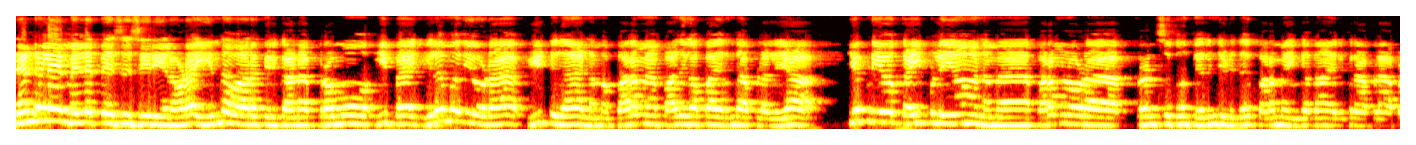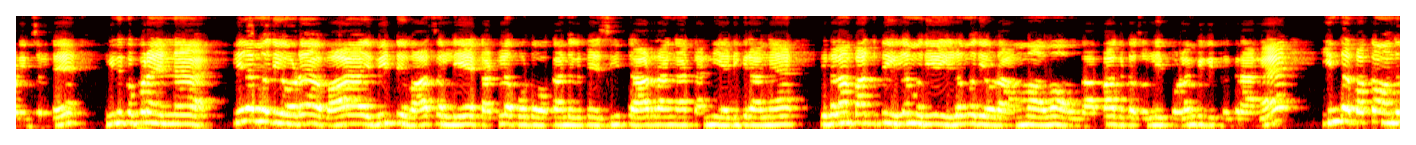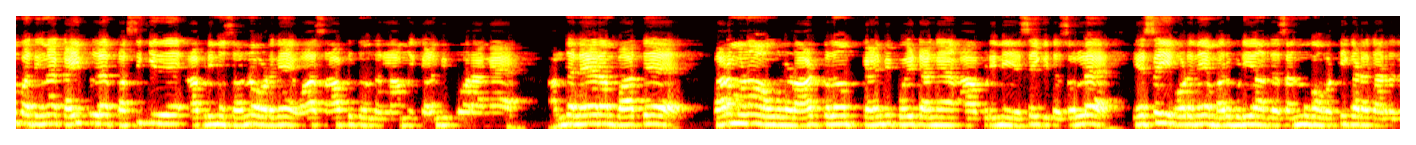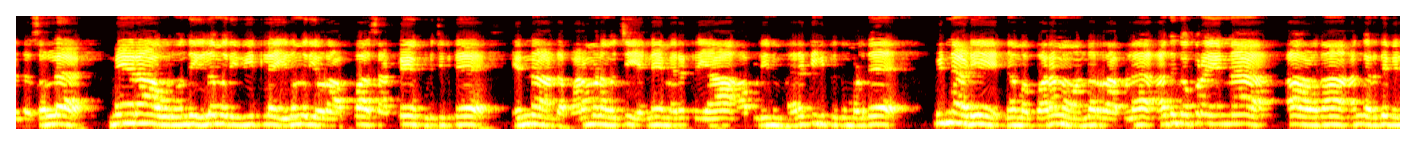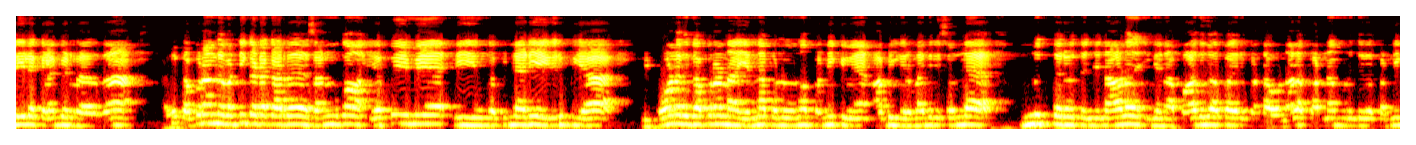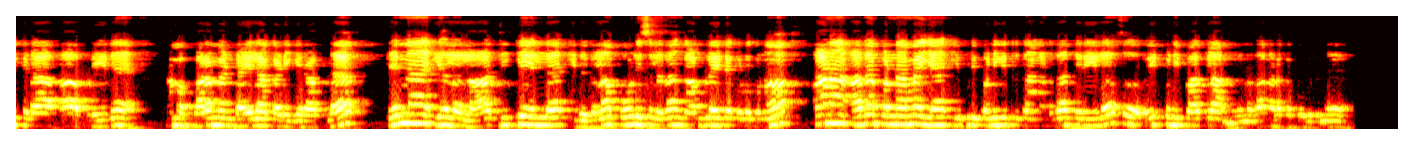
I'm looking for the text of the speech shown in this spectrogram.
தென்றலே மெல்ல பேசு சீரியலோட இந்த வாரத்திற்கான ப்ரமோ இப்ப இளமதியோட வீட்டுல நம்ம பரம பாதுகாப்பா இருந்தாப்ல இல்லையா? எப்படியோ கைப்புலையும் நம்ம பரமனோட ஃப்ரெண்ட்ஸுக்கும் தெரிஞ்சிடுது. பரம இங்க தான் இருக்கிறாப்ல அப்படின்னு சொல்லிட்டு. இதுக்கப்புறம் என்ன? இளமதியோட வா வீட்டு வாசல்லையே கட்டில் போட்டு உக்காந்துக்கிட்டு சீட்டு ஆடுறாங்க தண்ணி அடிக்கிறாங்க. இதெல்லாம் பார்த்துட்டு இளமதியும் இளமதியோட அம்மாவும் அவங்க அப்பா கிட்ட சொல்லி புலம்பிக்கிட்டு இருக்கிறாங்க. இந்த பக்கம் வந்து பாத்தீங்கன்னா கைப்புல பசிக்குது அப்படின்னு சொன்ன உடனே வா சாப்பிட்டுட்டு வந்துடலாம்னு கிளம்பி போறாங்க. அந்த நேரம் பார்த்து பரமனும் அவங்களோட ஆட்களும் கிளம்பி போயிட்டாங்க அப்படின்னு எஸ்ஐ கிட்ட சொல்ல எஸ்ஐ உடனே மறுபடியும் அந்த சண்முகம் வட்டி கடைக்காரர்கிட்ட சொல்ல நேரா அவர் வந்து இளமதி வீட்டுல இளமதியோட அப்பா சட்டையை பிடிச்சுக்கிட்டு என்ன அந்த பரமனை வச்சு என்னைய மிரட்டுறியா? அப்படின்னு மிரட்டிக்கிட்டு இருக்கும் பொழுது பின்னாடி நம்ம பரம வந்துடுறாப்புல. அதுக்கப்புறம் என்ன? அவ்வளவுதான் அங்க இருந்து வெளியில கிளம்பிடுறாரு தான். அதுக்கப்புறம் அந்த வட்டி கடைக்காரர் சண்முகம் எப்பயுமே நீ உங்க பின்னாடியே இருப்பியா? நீ போனதுக்கு அப்புறம் நான் என்ன பண்ணுவேனோ பண்ணிக்குவேன் அப்படிங்கிற மாதிரி சொல்ல முன்னூத்தி அறுபத்தஞ்சு நாளும் இங்க நான் பாதுகாப்பா இருக்கட்டா உன்னால பண்ண முடிஞ்சதை பண்ணிக்கடா அப்படின்னு நம்ம பரமன் டைலாக் அடிக்கிறாப்புல. என்ன? இதுல லாஜிக்கே இல்லை. இதுக்கெல்லாம் போலீஸ்ல தான் கம்ப்ளைண்ட்டை கொடுக்கணும். ஆனா அதை பண்ணாம ஏன் இப்படி பண்ணிக்கிட்டு இருக்காங்கன்னு தான் தெரியல. ஸோ வெயிட் பண்ணி பார்க்கலாம். என்னதான் நடக்க போகுதுன்னு.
